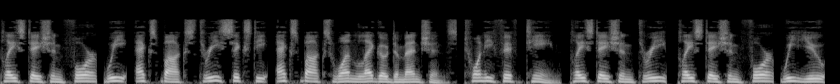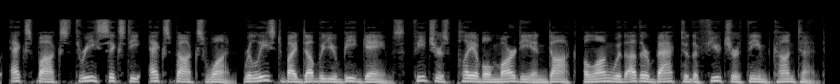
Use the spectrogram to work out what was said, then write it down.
PlayStation 4, Wii, Xbox 360, Xbox One LEGO Dimensions 2015, PlayStation 3, PlayStation 4, Wii U, Xbox 360, Xbox One, released by WB Games, features playable Marty and Doc, along with other Back to the Future themed content.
